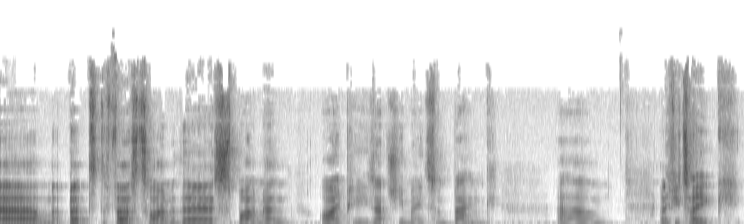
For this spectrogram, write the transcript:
Um, but the first time their Spider-Man IPs actually made some bank. Um, and if you take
